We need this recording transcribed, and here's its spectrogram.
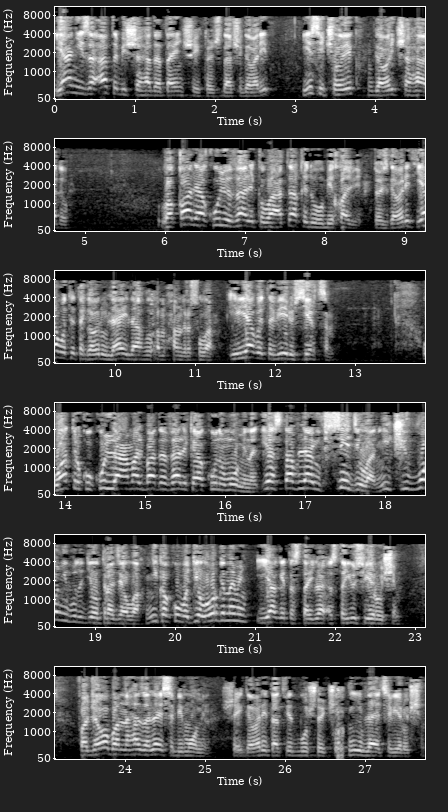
Я не за атаби шахада тайнши, то есть дальше говорит, если человек говорит шахаду, То есть говорит, я вот это говорю, ля иляху Мухаммад Расула. И я в это верю сердцем. Уатруку кулля амаль бада залика акуну мумина. И оставляю все дела, ничего не буду делать ради Аллаха, никакого дела органами, и я, говорит, остаюсь верующим. Фаджаваба аннахаза ляйса бимумин. Шей говорит, ответ будет, что человек не является верующим.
